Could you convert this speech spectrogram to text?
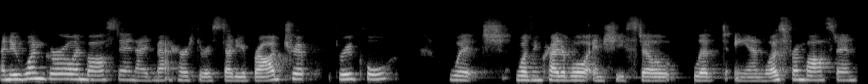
I knew one girl in Boston. I'd met her through a study abroad trip through Poole which was incredible. And she still lived and was from Boston.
